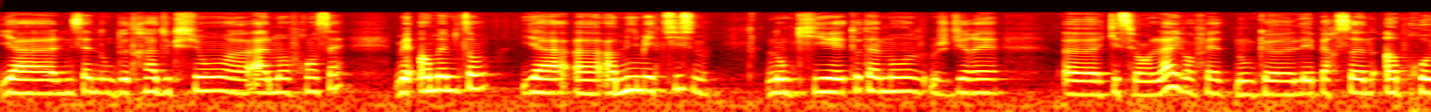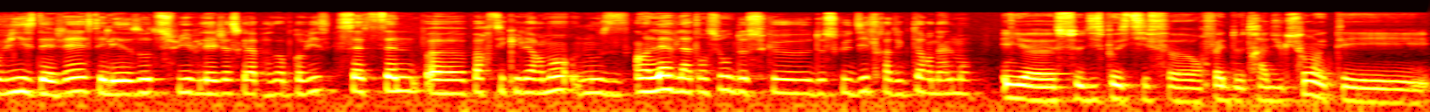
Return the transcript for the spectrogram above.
il y a une scène donc, de traduction euh, allemand-français, mais en même temps il y a un mimétisme donc, qui est totalement, je dirais, euh, qui se fait en live en fait. Donc euh, les personnes improvisent des gestes et les autres suivent les gestes que la personne improvise. Cette scène euh, particulièrement nous enlève l'attention de ce que de ce que dit le traducteur en allemand. Et ce dispositif en fait de traduction était,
